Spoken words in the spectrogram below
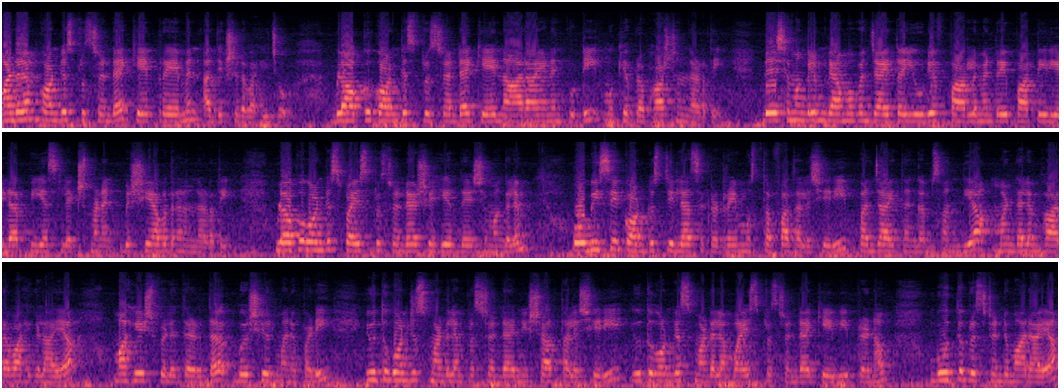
മണ്ഡലം കോൺഗ്രസ് പ്രസിഡന്റ് കെ പ്രേമൻ അധ്യക്ഷത വഹിച്ചു. Block Congress president K Narayanankutty മുഖ്യപ്രഭാഷണം നടത്തി. ദേശമംഗലം ഗ്രാമപഞ്ചായത്ത് U D F parliamentary party leader P S Lakshmanan വിഷയാവതരണം നടത്തി. Block Congress vice president Shaheer Desamangalam O B C Congress ജില്ലാ സെക്രട്ടറി മുസ്തഫ തലശ്ശേരി പഞ്ചായത്ത് അംഗം സന്ധ്യ മണ്ഡലം ഭാരവാഹികളായ മഹേഷ് വെളുത്തെഴുത്ത് ബഷീർ മനപ്പടി യൂത്ത് കോൺഗ്രസ് മണ്ഡലം പ്രസിഡന്റ് നിഷാദ് തലശ്ശേരി യൂത്ത് കോൺഗ്രസ് മണ്ഡലം vice president K V Pranav booth പ്രസിഡന്റുമാരായ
